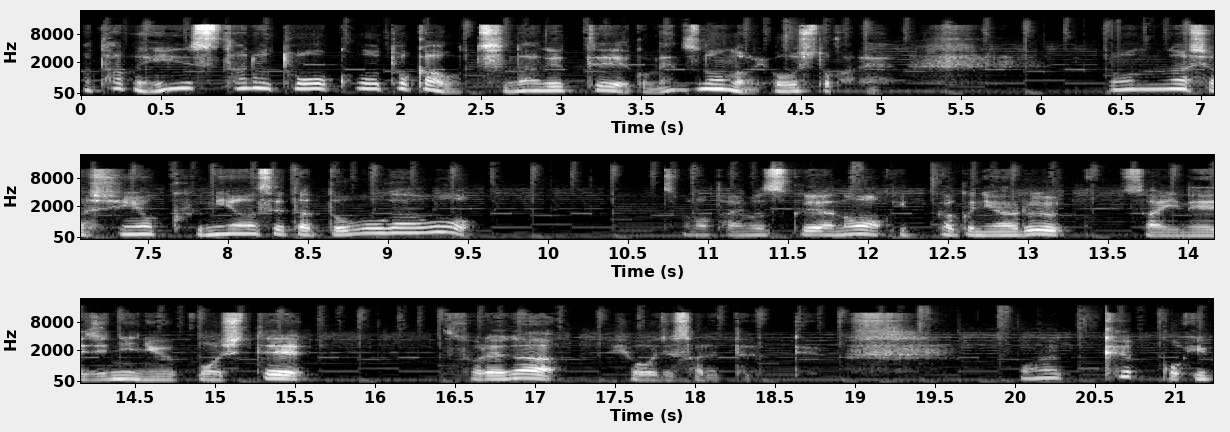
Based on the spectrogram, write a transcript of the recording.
ま多分インスタの投稿とかをつなげて、こうメンズノンノの表紙とかね、いろんな写真を組み合わせた動画を、そのタイムスクエアの一角にあるサイネージに入稿して、それが表示されてるっていう。これ結構1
